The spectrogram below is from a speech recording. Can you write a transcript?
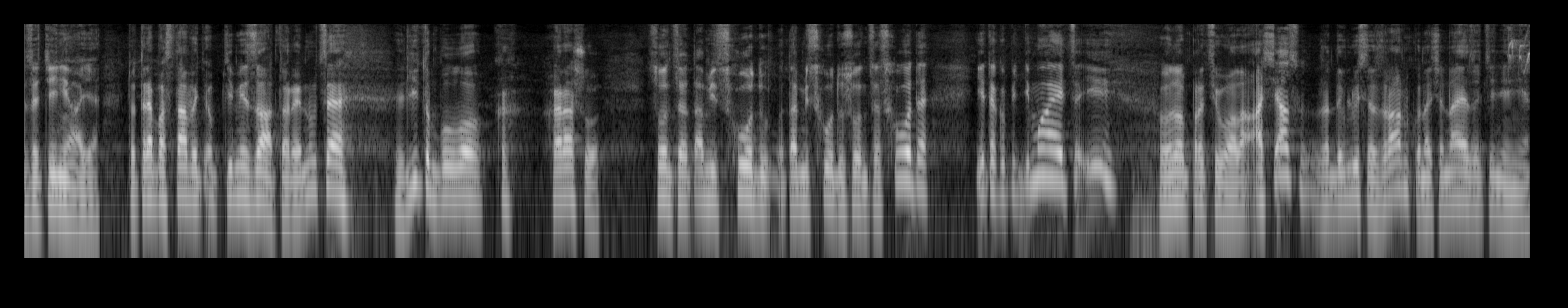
затіняє. То треба ставити оптимізатори. Ну, це літом було хорошо. Сонце там із сходу, отам із сходу сонце сходить, і так піднімається, і воно працювало. А зараз вже дивлюся зранку, починає затінення.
